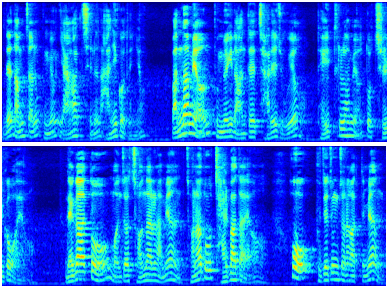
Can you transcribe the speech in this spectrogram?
내 남자는 분명 양아치는 아니거든요. 만나면 분명히 나한테 잘해주고요. 데이트를 하면 또 즐거워요. 내가 또 먼저 전화를 하면 전화도 잘 받아요 혹 부재중 전화가 뜨면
